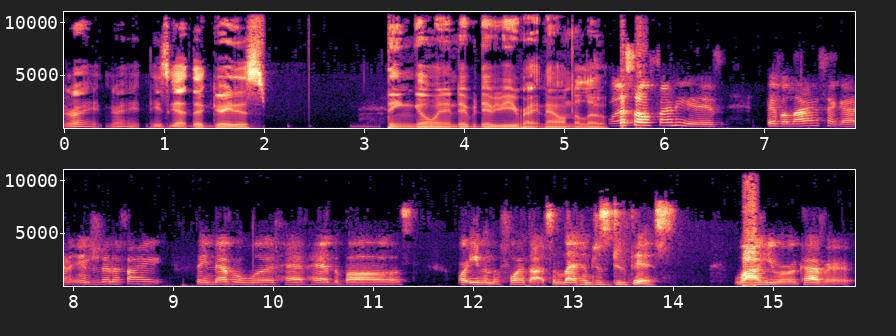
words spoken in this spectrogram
right, right. He's got the greatest thing going in WWE right now on the low. What's so funny is if Elias had gotten injured in a fight, they never would have had the balls or even the forethought to let him just do this while he would recover.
